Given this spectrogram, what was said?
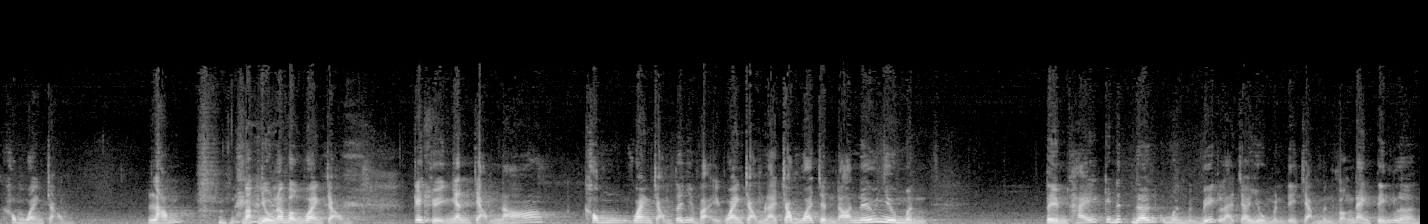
không quan trọng lắm. Mặc dù nó vẫn quan trọng. Cái chuyện nhanh chậm nó không quan trọng tới như vậy. Quan trọng là trong quá trình đó, nếu như mình tìm thấy cái đích đến của mình mình biết là cho dù mình đi chậm, mình vẫn đang tiến lên,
